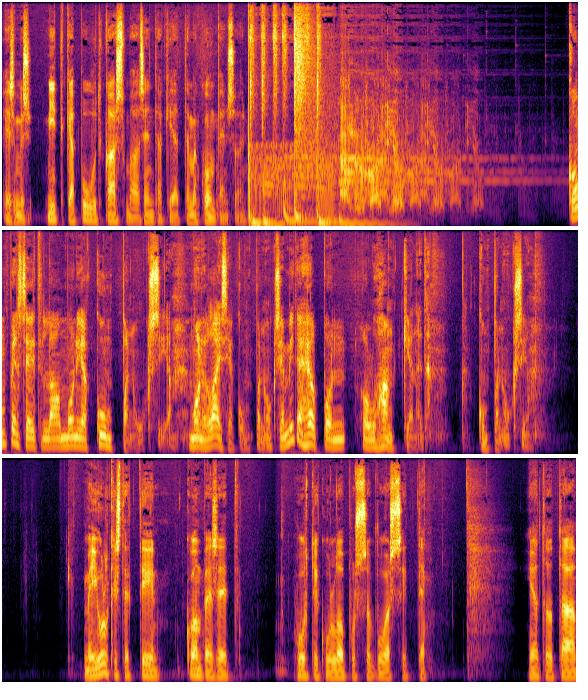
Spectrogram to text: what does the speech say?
esimerkiksi mitkä puut kasvaa sen takia, että mä kompensoin. Kompenseitilla on monia kumppanuuksia, monenlaisia kumppanuuksia. Miten helppo on ollut hankkia näitä kumppanuuksia? Me julkistettiin Compensate huhtikuun lopussa vuosi sitten – ja tota,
